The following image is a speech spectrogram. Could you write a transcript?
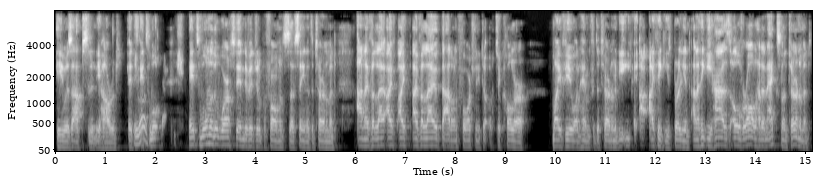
He was absolutely horrid. It's, it's, one- it's one of the worst individual performances I've seen at the tournament, and I've allowed I've I, I've allowed that unfortunately to to colour my view on him for the tournament. He, I, I think he's brilliant, and I think he has overall had an excellent tournament.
